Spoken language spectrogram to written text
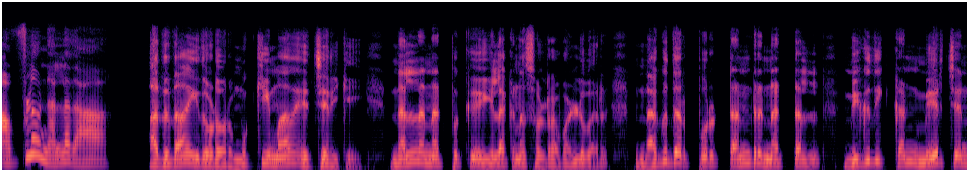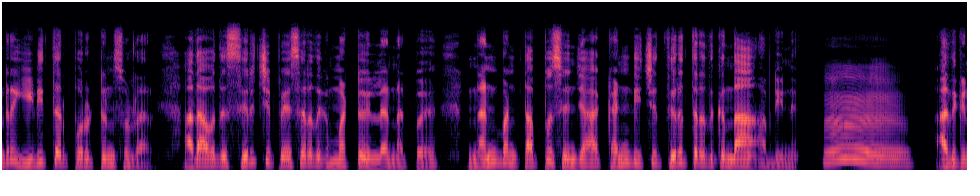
அவ்ளோ நல்லதா? அதுதான் இதோட ஒரு முக்கியமான எச்சரிக்கை. நல்ல நட்புக்கு இலக்கணம் சொல்ற வள்ளுவர் நகுதற் பொருட்டன்று நட்டல் மிகுதிக் கண் மேற்சென்று இடித்தற் பொருட்டுன்னு சொல்றார். அதாவது சிரிச்சு பேசுறதுக்கு மட்டும் இல்ல நட்பு நண்பன் தப்பு செஞ்சா கண்டிச்சு திருத்துறதுக்கும் தான் அப்படின்னு. அதுக்கு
